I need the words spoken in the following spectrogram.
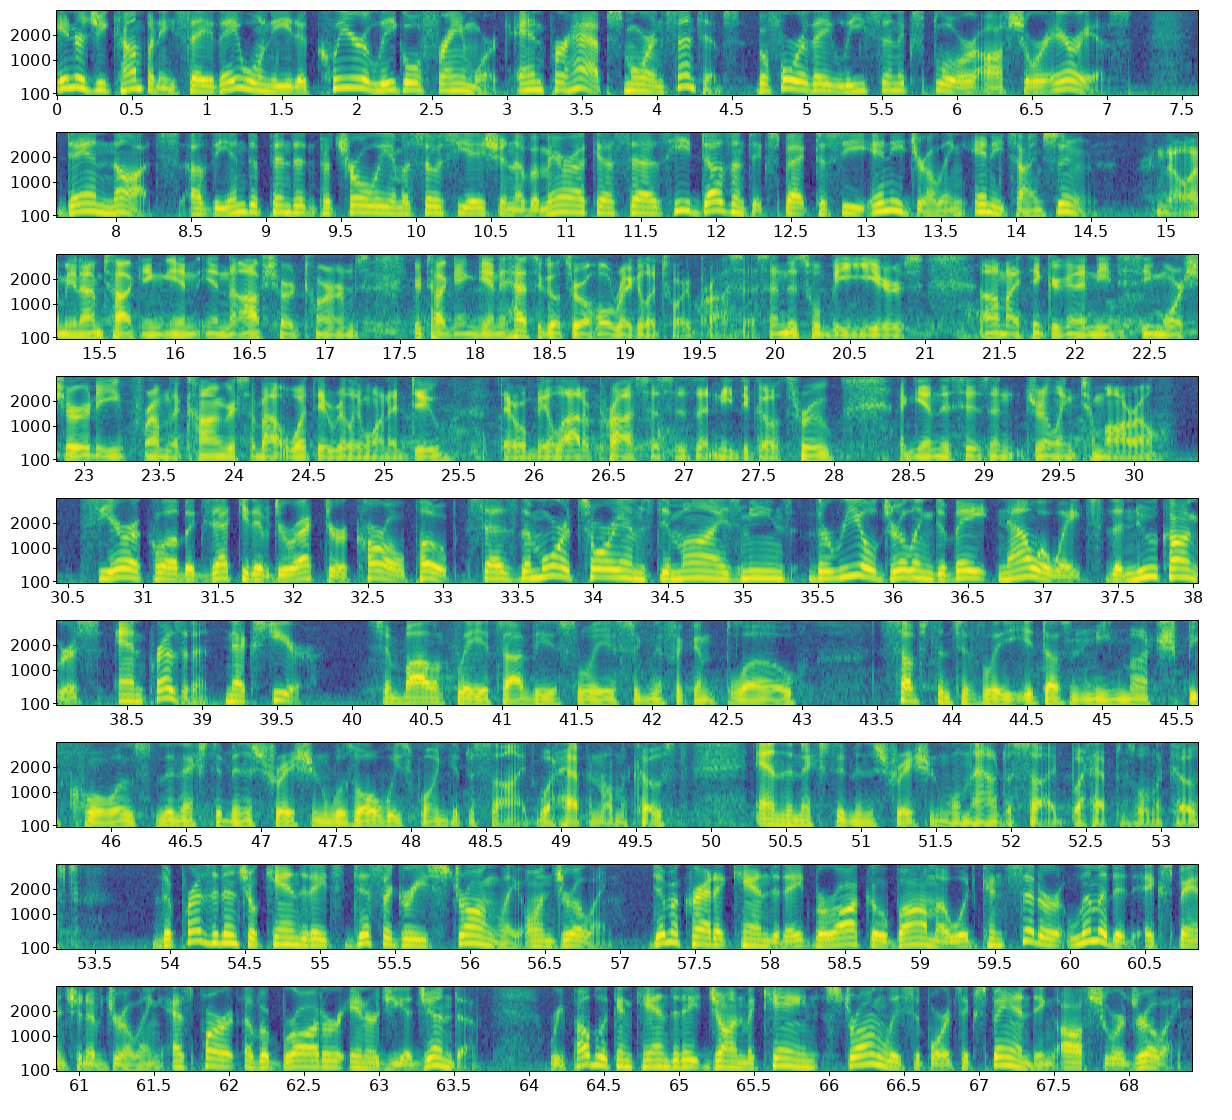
Energy companies say they will need a clear legal framework and perhaps more incentives before they lease and explore offshore areas. Dan Naatz of the Independent Petroleum Association of America says he doesn't expect to see any drilling anytime soon. No, I mean, I'm talking in, in offshore terms, you're talking again, it has to go through a whole regulatory process, and this will be years. Um, I think you're going to need to see more surety from the Congress about what they really want to do. There will be a lot of processes that need to go through. Again, this isn't drilling tomorrow. Sierra Club Executive Director Carl Pope says the moratorium's demise means the real drilling debate now awaits the new Congress and President next year. Symbolically, it's obviously a significant blow substantively, it doesn't mean much because the next administration was always going to decide what happened on the coast, and the next administration will now decide what happens on the coast. The presidential candidates disagree strongly on drilling. Democratic candidate Barack Obama would consider limited expansion of drilling as part of a broader energy agenda. Republican candidate John McCain strongly supports expanding offshore drilling.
